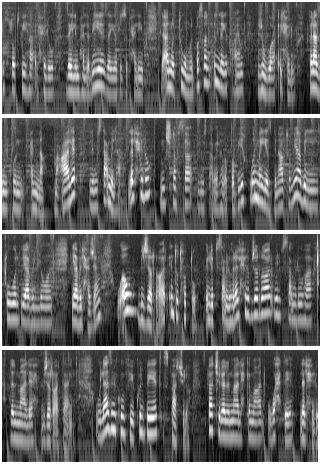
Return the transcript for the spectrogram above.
نخلط فيها الحلو زي المهلبية زي الرز بحليب لأنه الثوم والبصل الا يطعم جوا الحلو. فلازم يكون عندنا معالق اللي بنستعملها للحلو مش نفسها اللي بنستعملها للطبيخ ونميز بيناتهم يا بالطول يا باللون يا بالحجم أو بالجرار. أنتم تحطوا اللي بتستعملوها للحلو بجرار واللي بتستعملوها للمالح. بجرار ثاني ولازم يكون في كل بيت سباتشولا سباتشولا للمالح كمان ووحده للحلو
